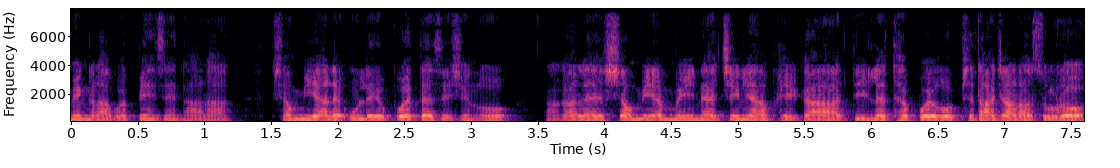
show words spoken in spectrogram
မင်္ဂလာပွဲပြင်ဆင်ထားတာရှောင်မီကလည်းဦးလေးကိုပွဲတက်စေရှင်လို့ ဒါကလည်းရှောင်းမီအမေနဲ့ကျင်းလျအဖေကဒီလက်ထက်ပွဲကိုဖြစ်ထားကြတာဆိုတော့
